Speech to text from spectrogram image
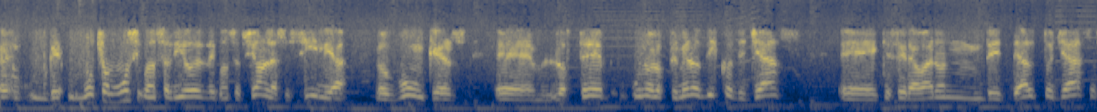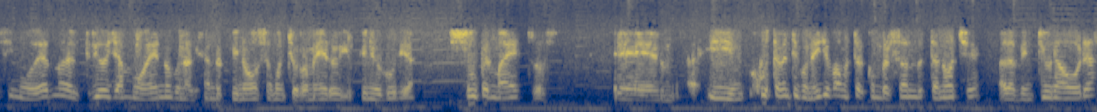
eh, muchos músicos han salido desde Concepción, la Cecilia, los Bunkers, eh, los tres, uno de los primeros discos de jazz eh, que se grabaron de, alto jazz, así moderno, del trío de jazz moderno con Alejandro Espinosa, Moncho Romero y Eugenio Ruria, super maestros. Eh, y justamente con ellos vamos a estar conversando esta noche a las 21 horas,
